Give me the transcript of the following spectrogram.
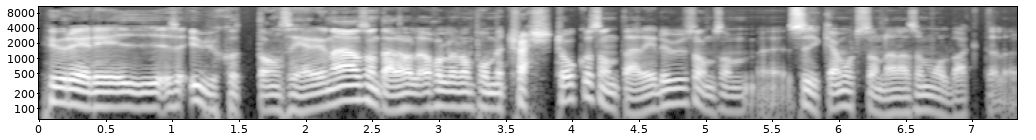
Hur är det i alltså, U17-serierna och sånt där? Håller, håller de på med trash talk och sånt där? Är du sån som eh, psykar motståndarna som målvakt eller?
